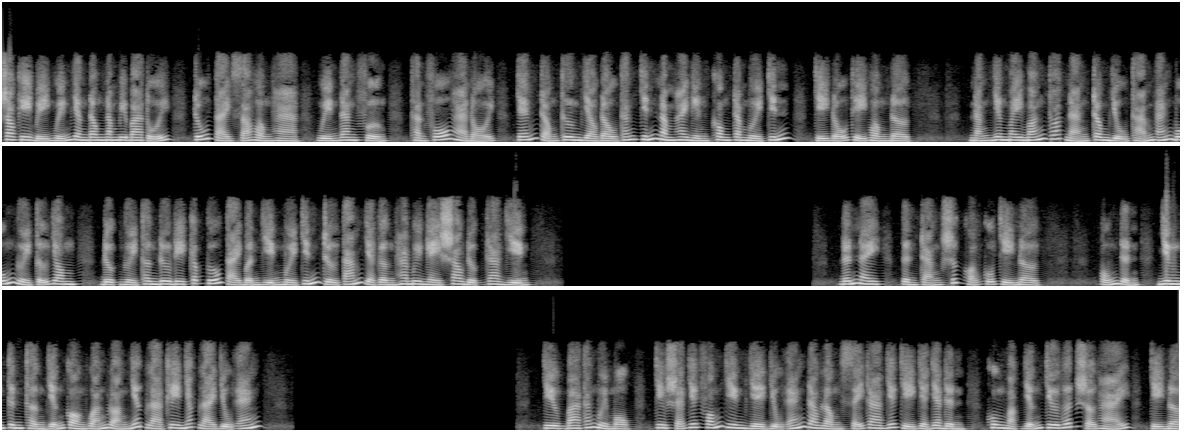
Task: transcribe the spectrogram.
sau khi bị Nguyễn Văn Đông 53 tuổi, trú tại xã Hồng Hà, huyện Đan Phượng, thành phố Hà Nội, chém trọng thương vào đầu tháng 9 năm 2019, chị Đỗ Thị Hồng Nờ. Nạn nhân may mắn thoát nạn trong vụ thảm án 4 người tử vong, được người thân đưa đi cấp cứu tại bệnh viện 19-8 và gần 20 ngày sau được ra viện. Đến nay, tình trạng sức khỏe của chị N ổn định, nhưng tinh thần vẫn còn hoảng loạn nhất là khi nhắc lại vụ án. Chiều 3 tháng 11, chia sẻ với phóng viên về vụ án đau lòng xảy ra với chị và gia đình, khuôn mặt vẫn chưa hết sợ hãi, chị N.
